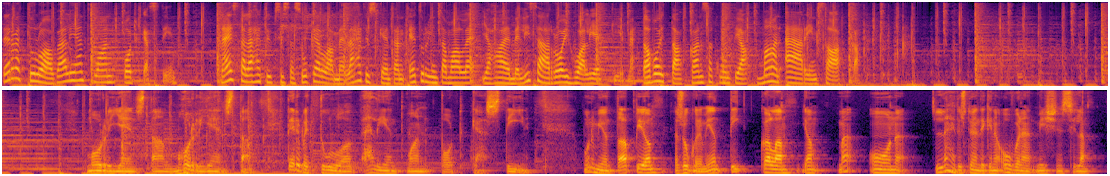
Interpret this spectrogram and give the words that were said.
Tervetuloa Valiant One podcastiin. Näissä lähetyksissä sukellamme lähetyskentän eturintamalle ja haemme lisää roihua liekkiimme, tavoittaa kansakuntia maan ääriin saakka. Morjensta, morjensta. Tervetuloa Valiant One podcastiin. Mun nimi on Tapio ja sukunimi on Tikkala ja mä oon lähetystyöntekijänä Overland Missionsilla –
